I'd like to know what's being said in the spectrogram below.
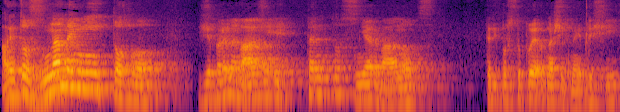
Ale je to znamení toho, že bereme vážně i tento směr Vánoc, který postupuje od našich nejbližších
